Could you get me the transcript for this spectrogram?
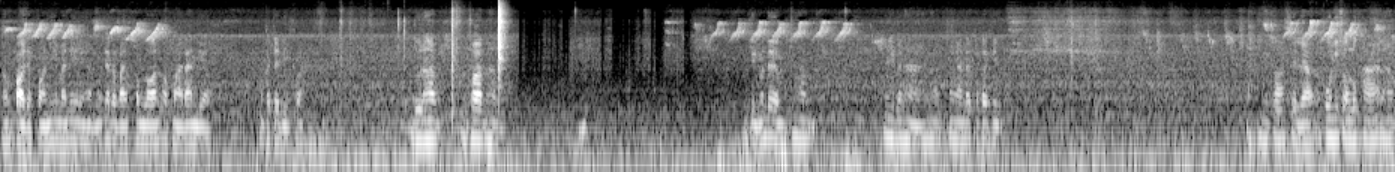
ต้องเป่าจากฝั่งนี้มานี่นะครับมันจะระบายความร้อนออกมาด้านเดียว มันก็จะดีกว่า ดูนะครับมันทอดนะครับติดเหมือนเดิมนะครับไม่มีปัญหานะครับใช้งานได้ปกตินี่ก็เสร็จแล้วพรุ่งนี้ส่งลูกค้านะครับ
